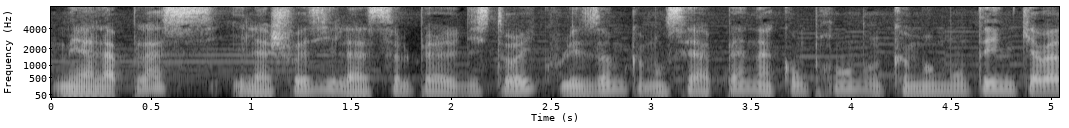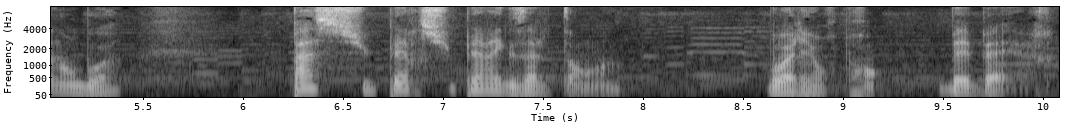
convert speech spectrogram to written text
mais à la place, il a choisi la seule période historique où les hommes commençaient à peine à comprendre comment monter une cabane en bois. Pas super super exaltant. Hein. Bon allez, on reprend. Bébert.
